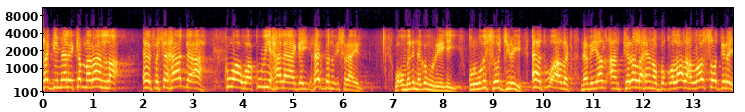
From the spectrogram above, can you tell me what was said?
raggii meelay ka maraan la ee fasahaadda ah kuwa waa kuwii halaagay reer banu israa'iil. Waa ummado naga horreeyey quruumo soo jiray aad u adag nebiyaal aan tiro lahayn oo boqolaal ah loo soo diray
